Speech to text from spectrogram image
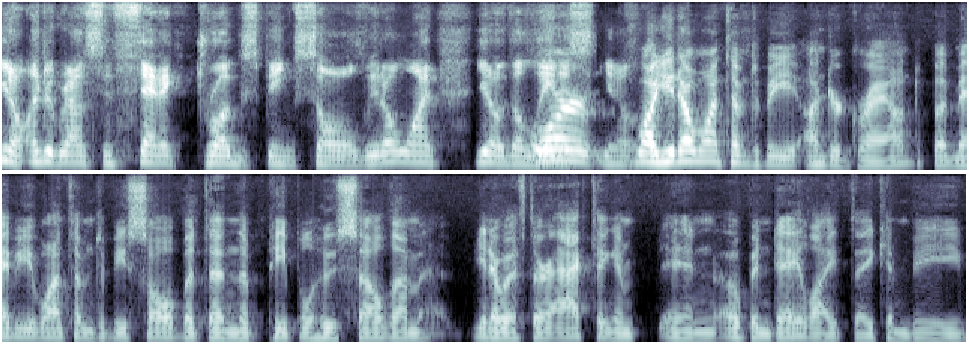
you know underground synthetic drugs being sold. We don't want you know the or latest. You know, well, you don't want them to be underground, but maybe you want them to be sold. But then the people who sell them, you know, if they're acting in in open daylight, they can be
